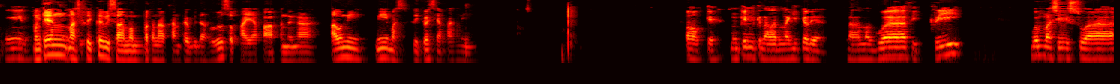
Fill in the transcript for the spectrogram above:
Amin. Mungkin Mas Fikri bisa memperkenalkan terlebih dahulu supaya para pendengar tahu nih, nih Mas Fikri siapa nih? Oke, mungkin kenalan lagi kali ya. Nama gue Fikri, gue mahasiswa,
